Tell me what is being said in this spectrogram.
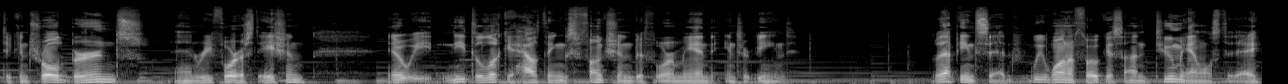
to controlled burns and reforestation, you know, we need to look at how things function before man intervened. With that being said, we want to focus on two mammals today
